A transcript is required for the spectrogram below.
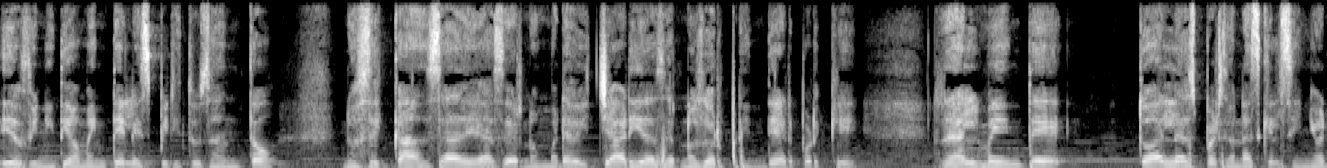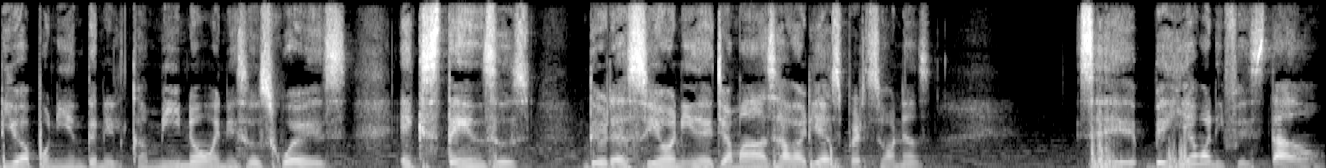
Y definitivamente el Espíritu Santo no se cansa de hacernos maravillar y de hacernos sorprender porque realmente todas las personas que el Señor iba poniendo en el camino en esos jueves extensos de oración y de llamadas a varias personas, se veía manifestado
